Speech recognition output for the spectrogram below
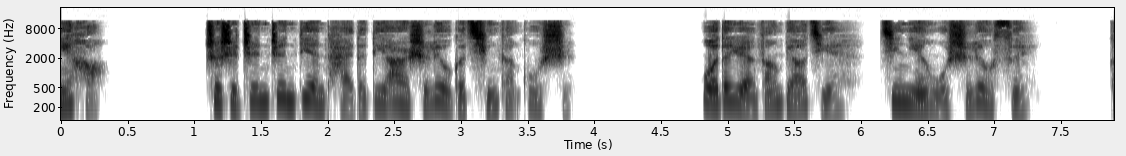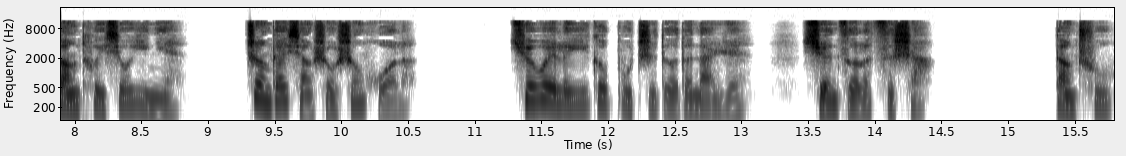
你好，这是真真电台的第二十六个情感故事。我的远房表姐今年五十六岁，刚退休一年，正该享受生活了，却为了一个不值得的男人选择了自杀。当初，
